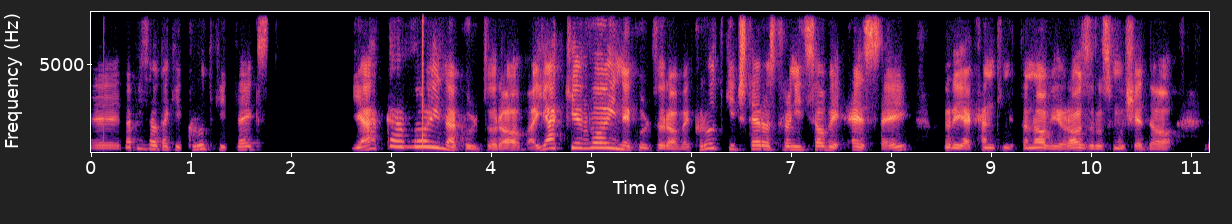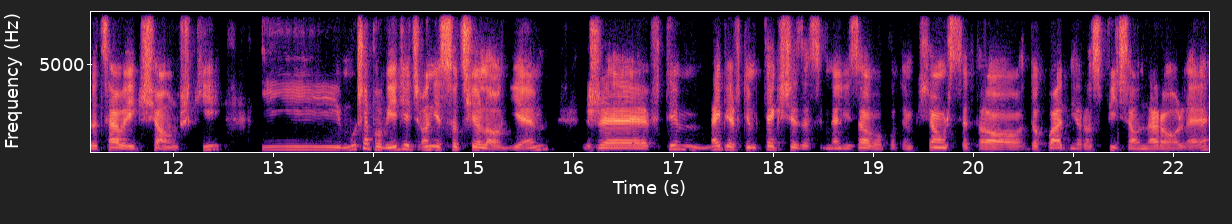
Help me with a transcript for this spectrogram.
e, napisał taki krótki tekst Jaka wojna kulturowa? Jakie wojny kulturowe? Krótki, czterostronicowy esej, który jak Huntingtonowi rozrósł mu się do, do całej książki. I muszę powiedzieć, on jest socjologiem, że w tym, najpierw w tym tekście zasygnalizował, potem w książce to dokładnie rozpisał na rolę,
